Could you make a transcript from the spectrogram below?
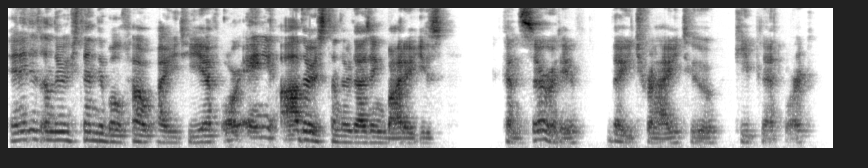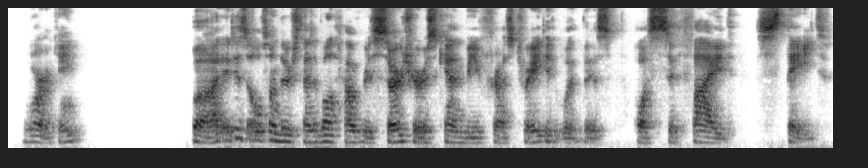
And it is understandable how IETF or any other standardizing body is conservative. They try to keep network working. But it is also understandable how researchers can be frustrated with this ossified state.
